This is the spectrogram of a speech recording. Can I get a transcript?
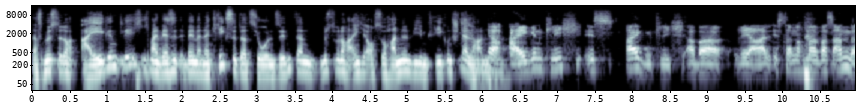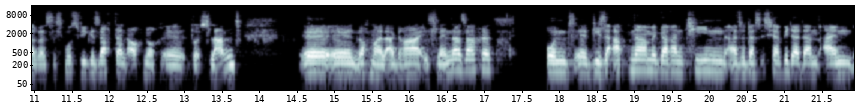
Das müsste doch eigentlich, ich meine, wenn wir in einer Kriegssituation sind, dann müsste man doch eigentlich auch so handeln wie im Krieg und schnell handeln. Ja, eigentlich ist eigentlich, aber real ist dann nochmal was anderes. Es muss, wie gesagt, dann auch noch äh, durchs Land äh, äh, nochmal Agrar ist Ländersache. Und äh, diese Abnahmegarantien, also das ist ja wieder dann ein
